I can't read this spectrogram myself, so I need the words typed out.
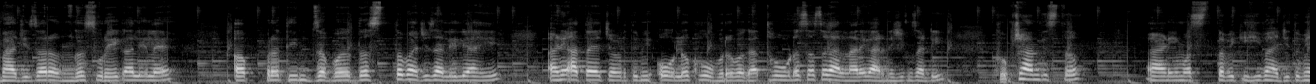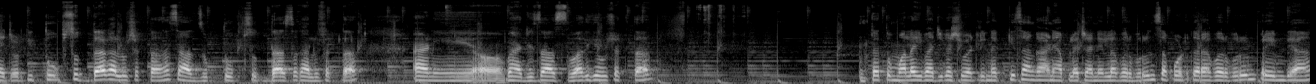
भाजीचा रंग सुरेख आलेला आहे. अप्रतिम जबरदस्त भाजी झालेली आहे. आणि आता याच्यावरती मी ओलं खोबरं बघा थोडंसं असं घालणार आहे गार्निशिंगसाठी खूप छान दिसतं. आणि मस्तपैकी ही भाजी तुम्ही ह्याच्यावरती तूपसुद्धा घालू शकता हां साजूक तूपसुद्धा असं घालू शकता. आणि भाजीचा आस्वाद घेऊ शकता. तर तुम्हाला ही भाजी कशी वाटली नक्की सांगा आणि आपल्या चॅनेलला भरभरून सपोर्ट करा. भरभरून प्रेम द्या.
